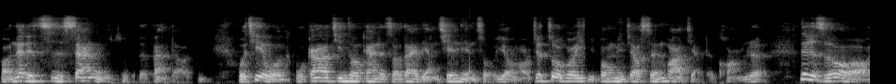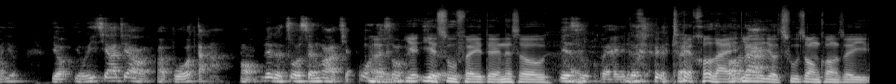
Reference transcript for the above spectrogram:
哦，那个是三五族的半导体。我记得我我刚到金周刊的时候，在两千年左右哦，就做过一期封面叫《生化镓的狂热》。那个时候哦，有有有一家叫啊博达哦，那个做生化镓，哇，那时候叶叶素飞对，那时候叶素飞 对对。后来因为有出状况，所以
